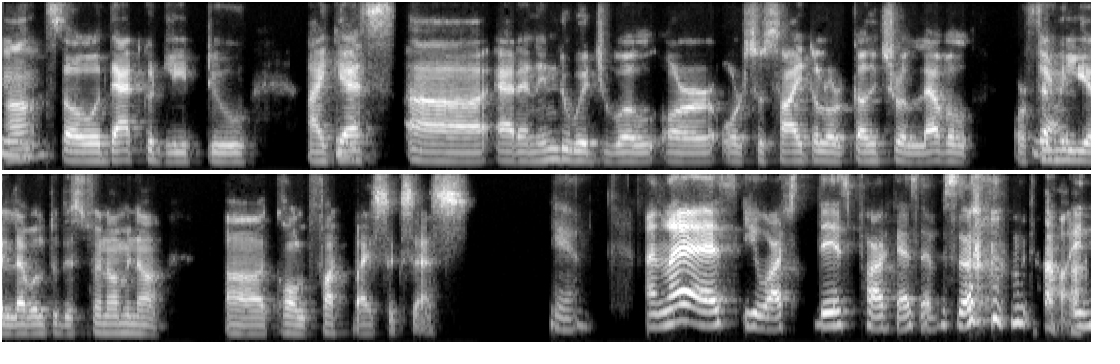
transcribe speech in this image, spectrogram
Mm-hmm. Uh, so that could lead to, I guess, yeah. uh, at an individual or or societal or cultural level or familiar yeah. level to this phenomena uh, called "fucked by success." Yeah, unless you watch this podcast episode in time.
